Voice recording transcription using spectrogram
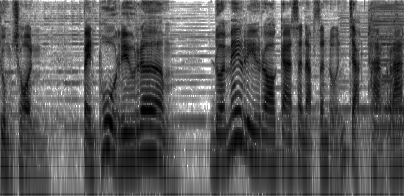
ชุมชน เป็นผู้ริเริ่ม โดยไม่รีรอการสนับสนุนจากทางรัฐ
